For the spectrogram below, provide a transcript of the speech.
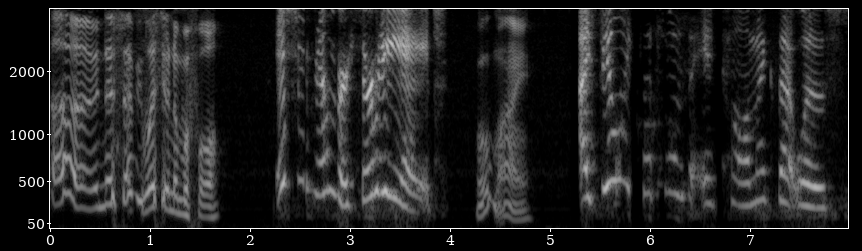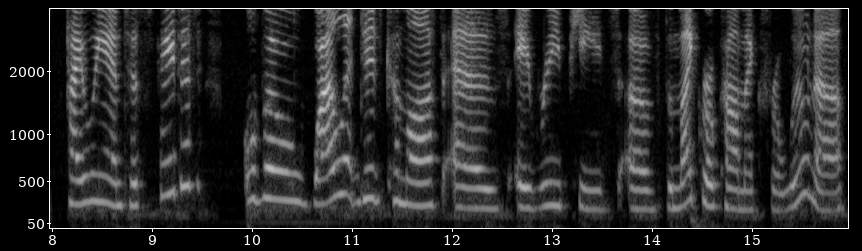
Uh, Nasebi, what's your number four? Issue number 38. Oh my. I feel like this was a comic that was highly anticipated, although while it did come off as a repeat of the micro comic for Luna,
